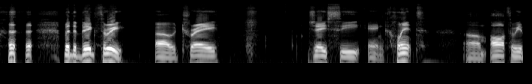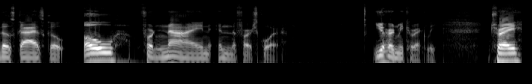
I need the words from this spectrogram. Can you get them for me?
but the big three, uh, Trae, JC, and Clint, um, all three of those guys go 0 for 9 in the first quarter. You heard me correctly. Trae,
